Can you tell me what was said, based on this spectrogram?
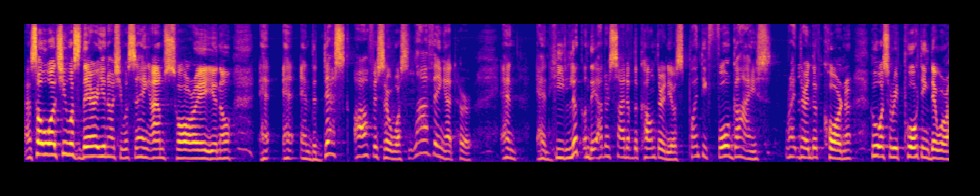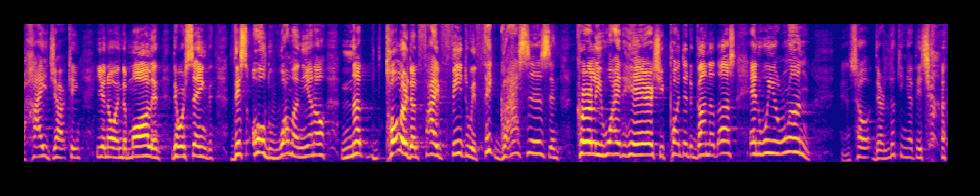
and so while she was there, you know, she was saying, I'm sorry, you know, and, and, and the desk officer was laughing at her. And, and he looked on the other side of the counter and he was pointing four guys right there in the corner who was reporting they were hijacking, you know, in the mall, and they were saying this old woman, you know, not taller than five feet with thick glasses and curly white hair, she pointed a gun at us, and we run. And so they're looking at each other.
